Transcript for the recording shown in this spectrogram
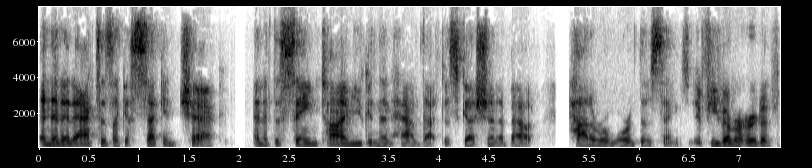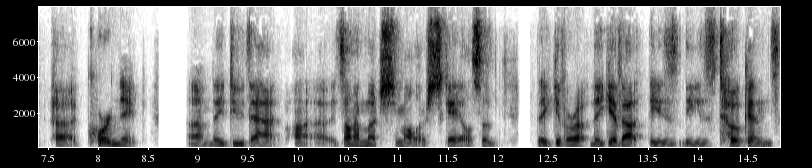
and then it acts as like a second check. And at the same time you can then have that discussion about how to reward those things. If you've ever heard of uh, Coordinape, um, they do that. Uh, it's on a much smaller scale, so they give a, they give out these these tokens,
